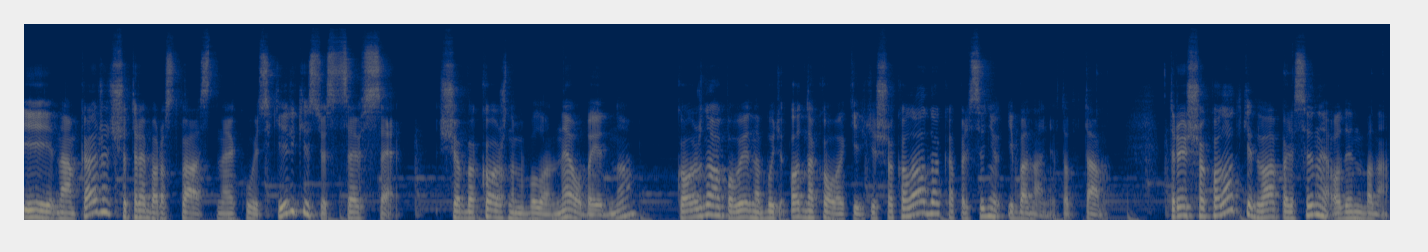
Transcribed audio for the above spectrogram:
І нам кажуть, що треба розкласти на якусь кількість ось це все, щоб кожному було не обидно. Кожного повинна бути однакова кількість шоколадок, апельсинів і бананів. Тобто там три шоколадки, два апельсини, один банан.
